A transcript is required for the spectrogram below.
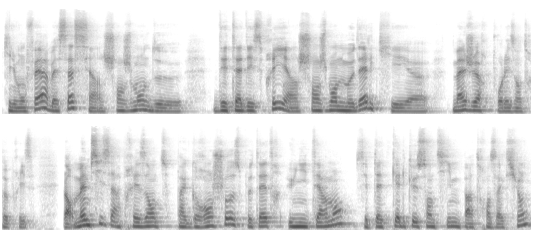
qu'ils vont faire, ben ça c'est un changement de- d'état d'esprit, un changement de modèle qui est euh, majeur pour les entreprises. Alors même si ça représente pas grand-chose peut-être unitairement, c'est peut-être quelques centimes par transaction,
